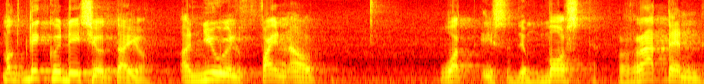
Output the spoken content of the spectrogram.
mag-liquidation tayo and you will find out what is the most rotten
